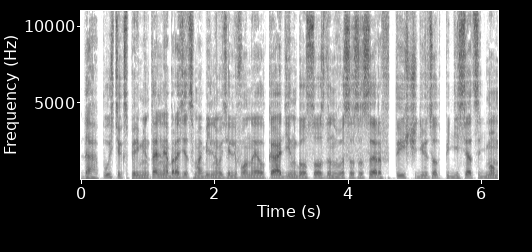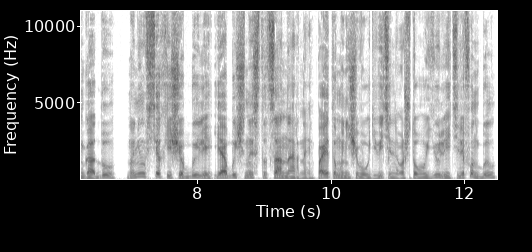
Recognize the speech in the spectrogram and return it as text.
Да, пусть экспериментальный образец мобильного телефона ЛК-1 был создан в СССР в 1957 году, но не у всех еще были и обычные стационарные, поэтому ничего удивительного, что у Юлии телефон был,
